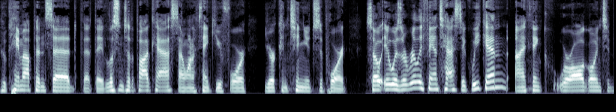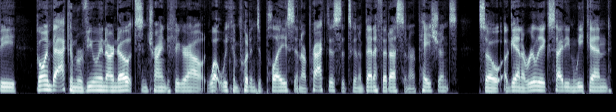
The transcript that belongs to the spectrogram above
who came up and said that they listened to the podcast. I want to thank you for your continued support. So it was a really fantastic weekend. I think we're all going to be going back and reviewing our notes and trying to figure out what we can put into place in our practice that's going to benefit us and our patients. So, again, a really exciting weekend.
